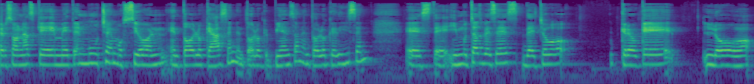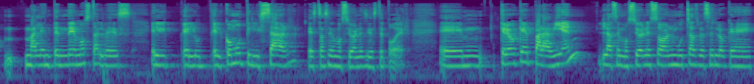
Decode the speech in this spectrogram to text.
personas que meten mucha emoción en todo lo que hacen, en todo lo que piensan, en todo lo que dicen. Este, y muchas veces, de hecho, creo que lo malentendemos tal vez el, el, cómo utilizar estas emociones y este poder. Em, creo que para bien las emociones son muchas veces lo que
